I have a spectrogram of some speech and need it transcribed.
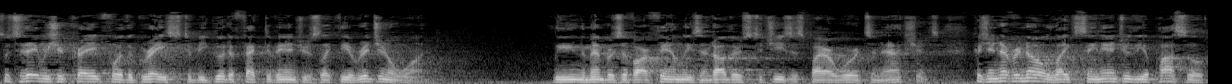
So today we should pray for the grace to be good, effective Andrews like the original one, leading the members of our families and others to Jesus by our words and actions. Because you never know, like St. Andrew the Apostle,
